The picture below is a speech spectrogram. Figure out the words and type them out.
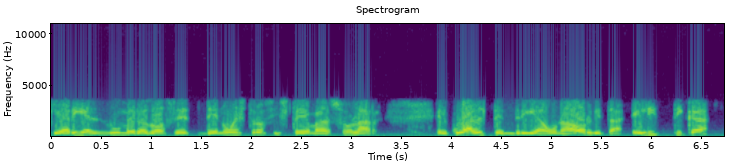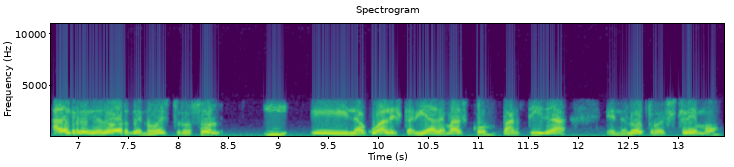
que haría el número 12 de nuestro sistema solar, el cual tendría una órbita elíptica alrededor de nuestro Sol y eh, la cual estaría además compartida en el otro extremo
